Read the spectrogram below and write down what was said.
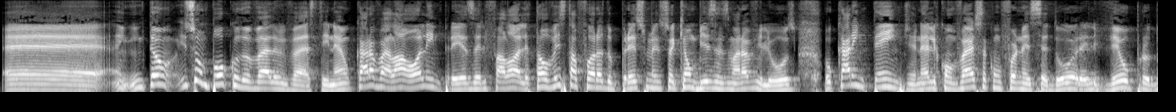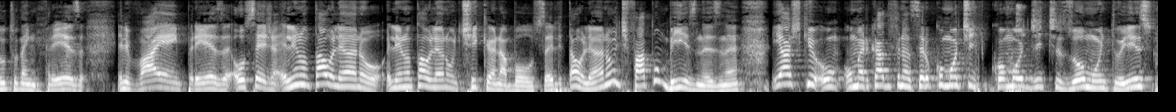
É. É... Então, isso é um pouco do Value Investing, né? O cara vai lá lá, olha a empresa, ele fala: olha, talvez está fora do preço, mas isso aqui é um business maravilhoso. O cara entende, né? Ele conversa com o fornecedor, ele vê o produto da empresa, ele vai à empresa. Ou seja, ele não tá olhando, ele não tá olhando um ticker na bolsa, ele tá olhando de fato um business, né? E acho que o, o mercado financeiro comoditizou muito isso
